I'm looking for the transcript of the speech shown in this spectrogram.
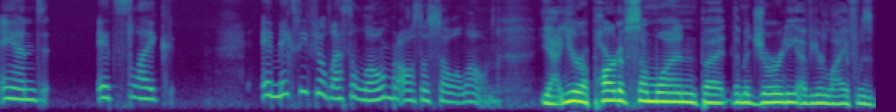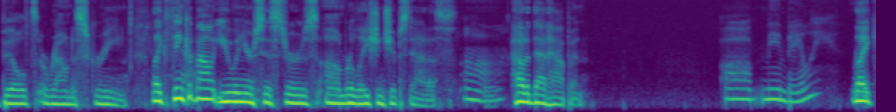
and it's like it makes me feel less alone but also so alone. Yeah, you're a part of someone, but the majority of your life was built around a screen. Like, think Yeah. about you and your sister's um, relationship status. Uh-huh. How did that happen? Uh me and Bailey? Like,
